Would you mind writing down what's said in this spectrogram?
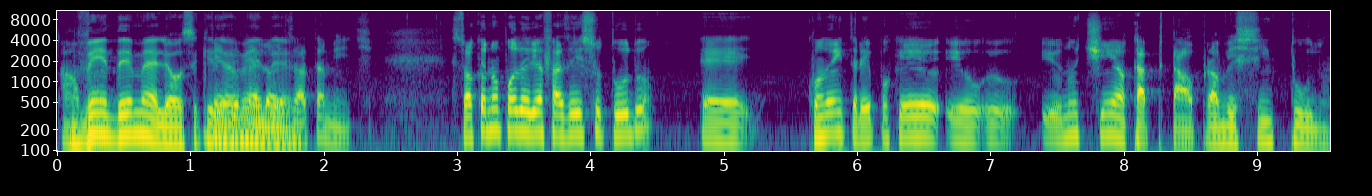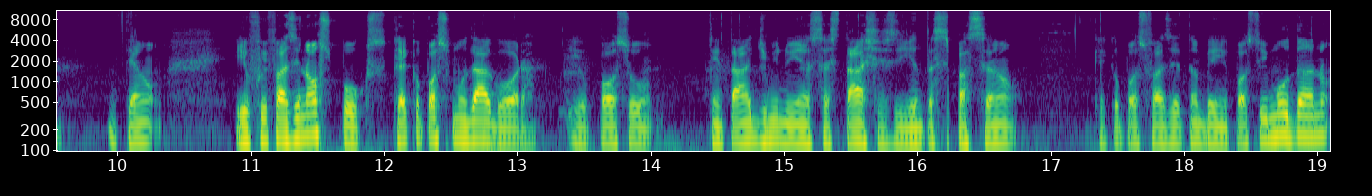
arrumada. Vender melhor, você queria vender. vender. melhor, exatamente. Só que eu não poderia fazer isso tudo é, quando eu entrei, porque eu, eu, eu, eu não tinha capital para investir em tudo. Então, eu fui fazendo aos poucos. O que é que eu posso mudar agora? Eu posso tentar diminuir essas taxas de antecipação, que é que eu posso fazer também? Eu posso ir mudando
